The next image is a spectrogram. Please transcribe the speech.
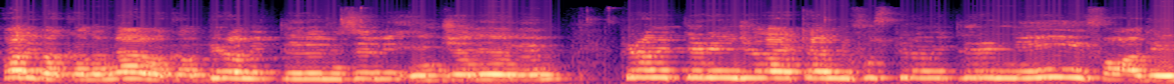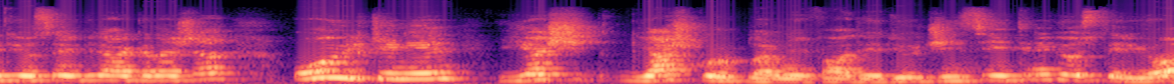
hadi bakalım gel bakalım piramitlerimizi bir inceleyelim. Piramitleri incelerken nüfus piramitleri neyi ifade ediyor sevgili arkadaşlar? O ülkenin yaş, yaş gruplarını ifade ediyor, cinsiyetini gösteriyor.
